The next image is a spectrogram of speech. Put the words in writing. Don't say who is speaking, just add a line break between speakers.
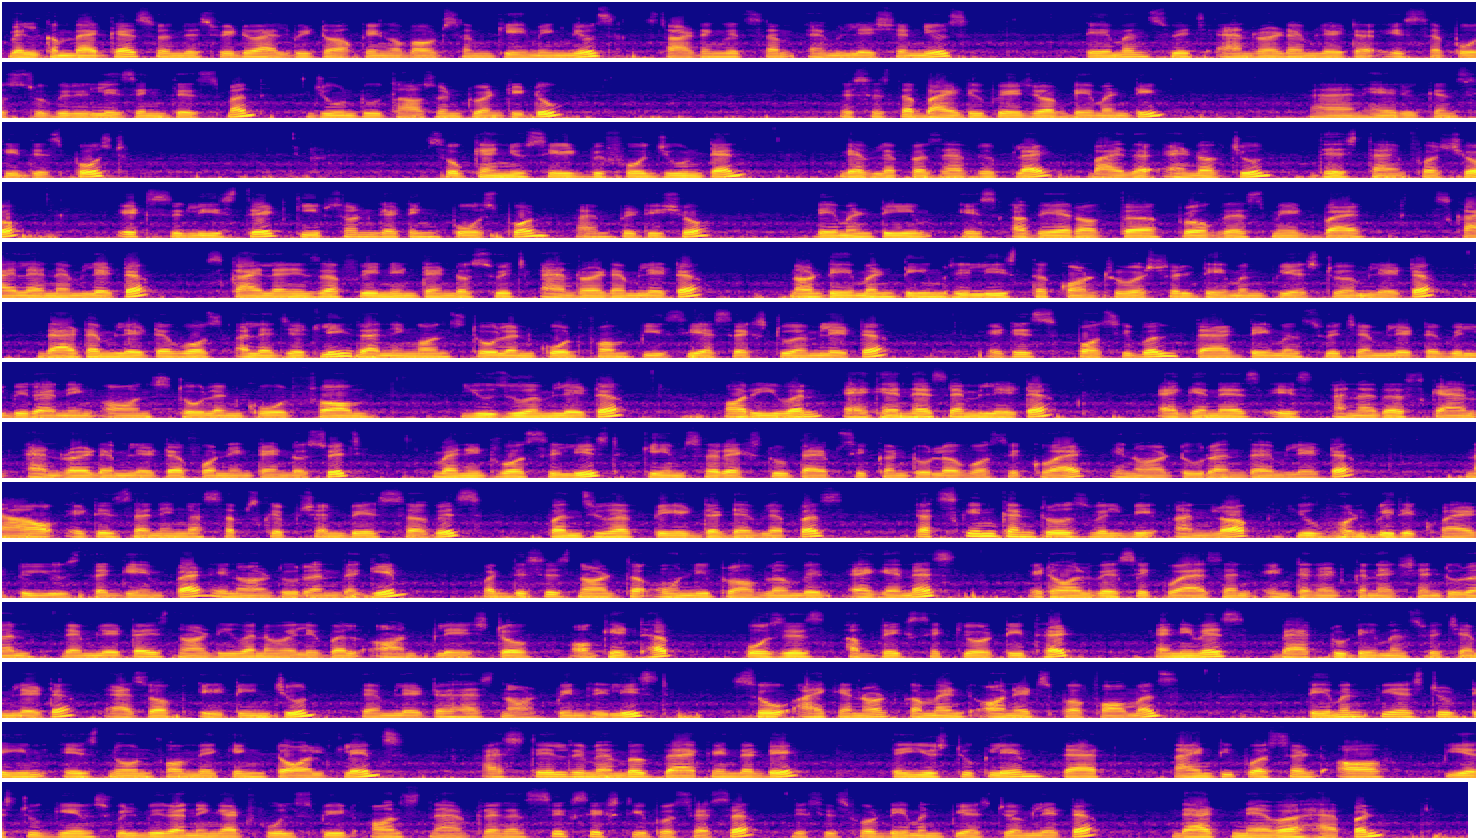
Welcome back guys. So in this video I'll be talking about some gaming news starting with some emulation news. Damon Switch Android emulator is supposed to be releasing this month June 2022. This is the Baidu page of Damon team and here you can see this post. So can you see it before June 10? Developers have replied by the end of June this time for sure. Its release date keeps on getting postponed I'm pretty sure. Damon team is aware of the progress made by Skyline emulator. Skyline is a free Nintendo Switch Android emulator. Now Damon team released the controversial Damon PS2 emulator. That emulator was allegedly running on stolen code from PCSX2 emulator. It is possible that Damon Switch emulator will be running on stolen code from Yuzu emulator or even EggNS emulator. EggNS is another scam Android emulator for Nintendo Switch. When it was released, GameSir X2 Type-C controller was required in order to run the emulator. Now it is running a subscription based service. Once you have paid the developers, touchscreen controls will be unlocked. You won't be required to use the gamepad in order to run the game. But this is not the only problem with EggNS. It always requires an internet connection to run. The emulator is not even available on Play Store or GitHub. Poses a big security threat. Anyways, back to Damon Switch emulator. As of 18 June, the emulator has not been released, so I cannot comment on its performance. Damon PS2 team is known for making tall claims. I still remember back in the day, they used to claim that 90% of PS2 games will be running at full speed on Snapdragon 660 processor. This is for Damon PS2 emulator. That never happened.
